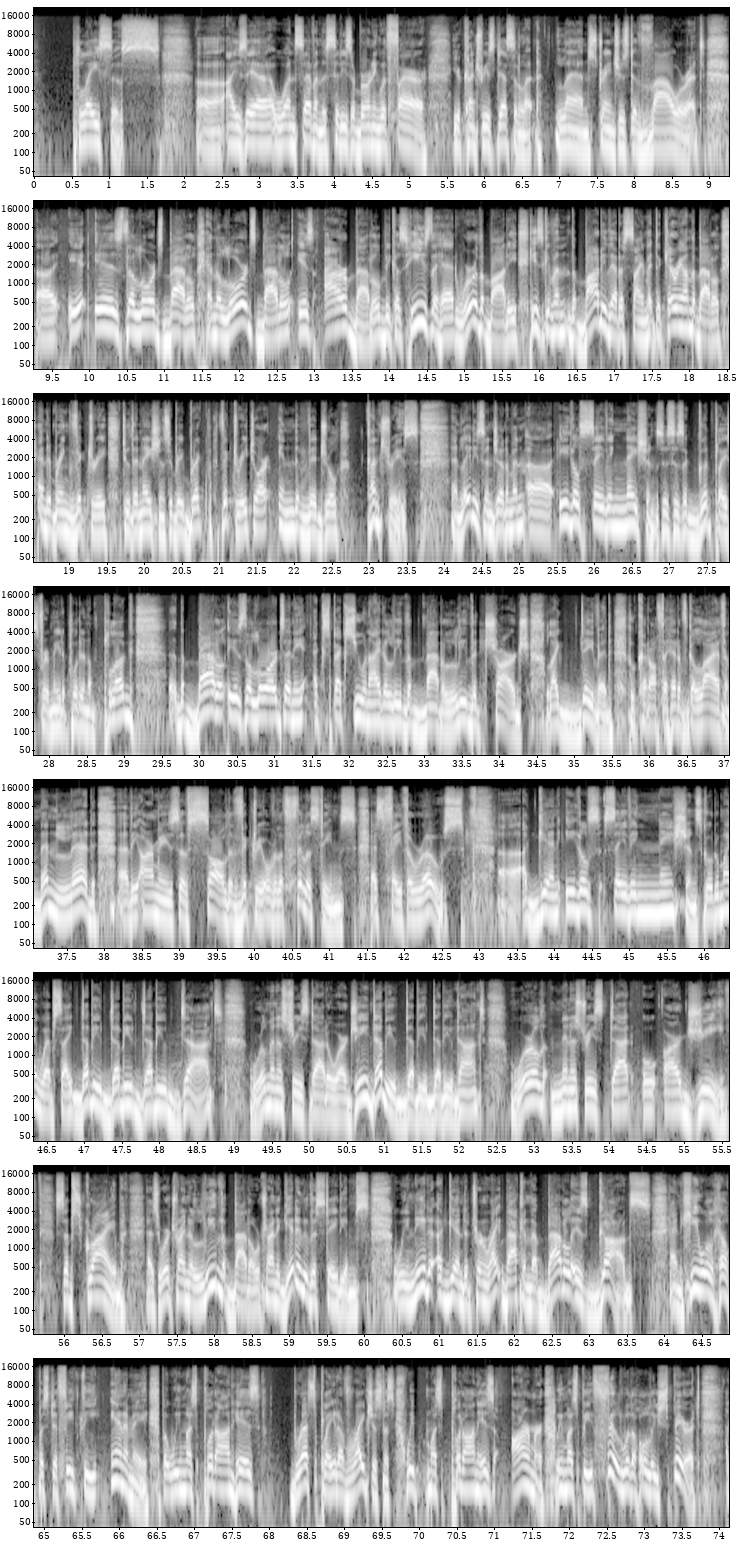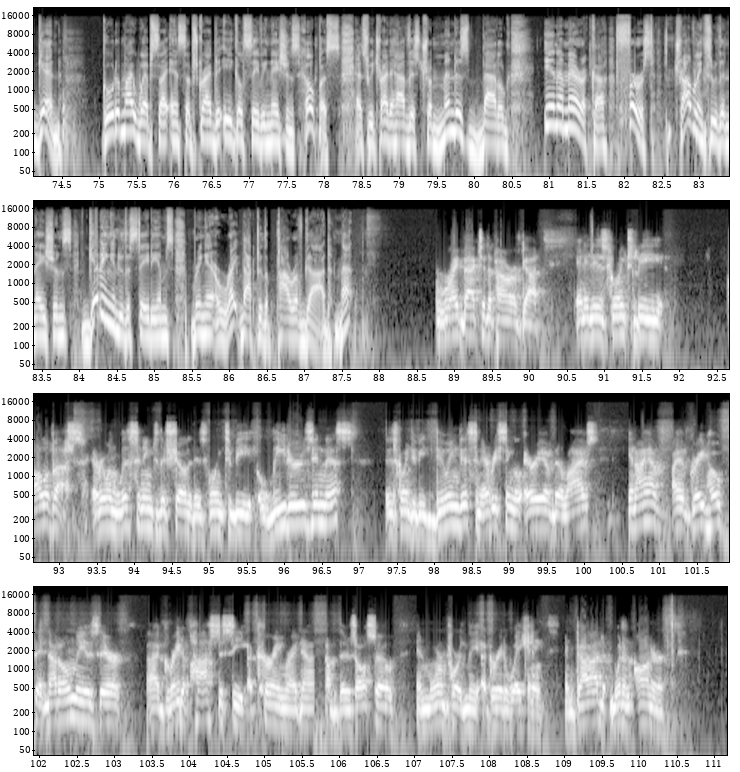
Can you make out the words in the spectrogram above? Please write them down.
places. Uh, Isaiah 1 7, the cities are burning with fire. Your country is desolate. Land, strangers devour it. Uh, it is the Lord's battle, and the Lord's battle is our battle because He's the head, we're the body. He's given the body that assignment to carry on the battle and to bring victory to the nations, to bring victory to our individual countries. And ladies and gentlemen, uh, Eagle Saving Nations. This is a good place for me to put in a plug. The battle is the Lord's, and He expects you and I to lead the battle, lead the charge, like David, who cut off the head of Goliath and then led uh, the armies of Saul to victory over the Philistines as faith arose. Uh, again, Eagles Saving Nations. Go to my website, www.worldministries.org, www worldministries.org. Subscribe as we're trying to lead the battle. We're trying to get into the stadiums. We need, again, to turn right back, and the battle is God's, and He will help us defeat the enemy. But we must put on His breastplate of righteousness. We must put on his armor. We must be filled with the Holy Spirit. Again, go to my website and subscribe to Eagle Saving Nations. Help us as we try to have this tremendous battle in America first, traveling through the nations, getting into the stadiums, bringing it right back to the power of God. Matt? Right back to the power of God. And it is going to be all of us, everyone listening to the show, that is going to be leaders in this, that is going to be doing this in every single area of their lives. And I have I have great hope that not only is there uh, great apostasy occurring right now, but there's also, and more importantly, a great awakening. And God, what an honor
